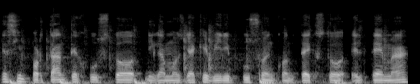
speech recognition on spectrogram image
es importante justo, digamos, ya que Viri puso en contexto el tema,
